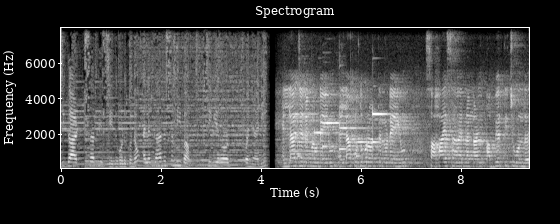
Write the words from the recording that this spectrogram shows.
ജിഗാർഡ് സർവീസ് ചെയ്തു കൊടുക്കുന്നു. അലങ്കാന സമീപം സിവി റോഡ് പൊന്നാനി. എല്ലാ ജനങ്ങളുടെയും എല്ലാ പൊതുപ്രവർത്തകരുടെയും സഹായ സഹകരണങ്ങൾ അഭ്യർത്ഥിച്ചുകൊണ്ട്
